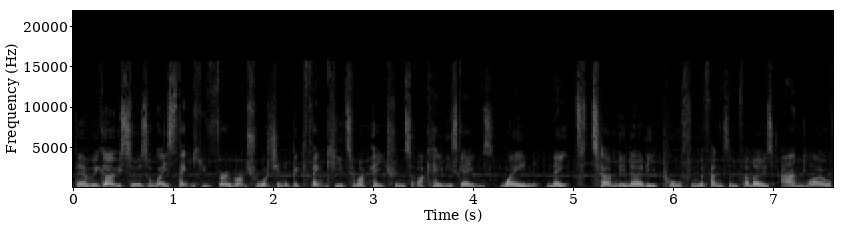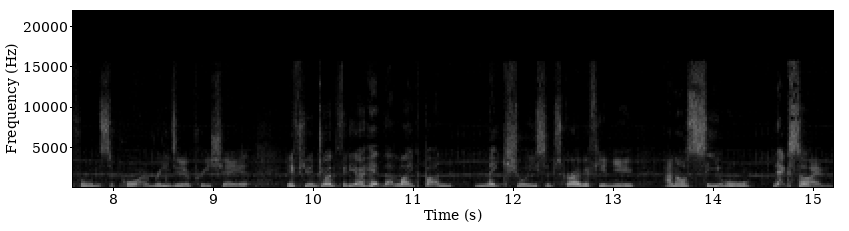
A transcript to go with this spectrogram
there we go. So as always, thank you very much for watching. A big thank you to my patrons, Arcades Games, Wayne, Nate, Terminally Nerdy, Paul from the Phantom Fellows, and Lyle for all the support. I really do appreciate it. If you enjoyed the video, hit that like button. Make sure you subscribe if you're new, and I'll see you all next time.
